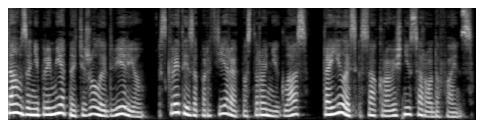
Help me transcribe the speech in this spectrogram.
Там, за неприметной тяжелой дверью, скрытой за портьерой от посторонних глаз, таилась сокровищница рода Файнс.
